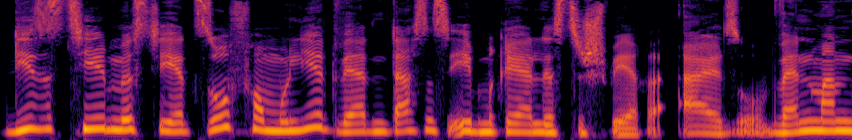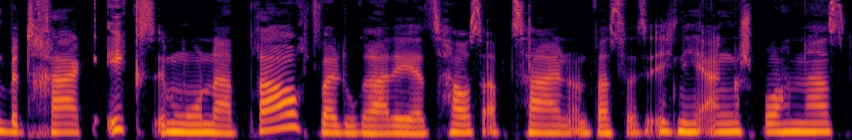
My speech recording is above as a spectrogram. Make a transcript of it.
dieses Ziel müsste jetzt so formuliert werden, dass es eben realistisch wäre. Also, wenn man Betrag X im Monat braucht, weil du gerade jetzt Hausabzahlen und was weiß ich nicht angesprochen hast,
